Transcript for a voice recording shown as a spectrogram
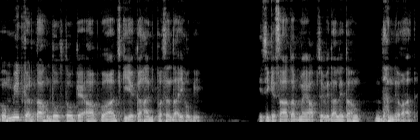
उम्मीद करता हूँ दोस्तों कि आपको आज की यह कहानी पसंद आई होगी। इसी के साथ अब मैं आपसे विदा लेता हूँ। धन्यवाद।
